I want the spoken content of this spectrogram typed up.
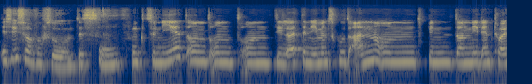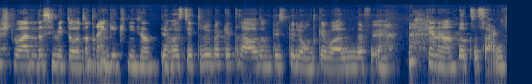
es ist einfach so. Das mhm. funktioniert und, und, und die Leute nehmen es gut an und bin dann nicht enttäuscht worden, dass ich mich da dann reingekniet habe. Du hast dich drüber getraut und bist belohnt geworden dafür. Genau. Sozusagen.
